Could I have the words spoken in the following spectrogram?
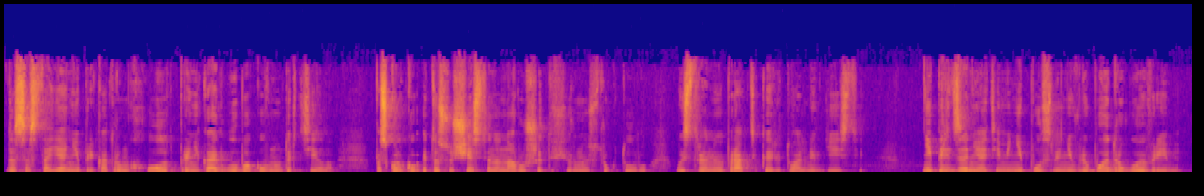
до состояния, при котором холод проникает глубоко внутрь тела, поскольку это существенно нарушит эфирную структуру, выстроенную практикой ритуальных действий. Ни перед занятиями, ни после, ни в любое другое время –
